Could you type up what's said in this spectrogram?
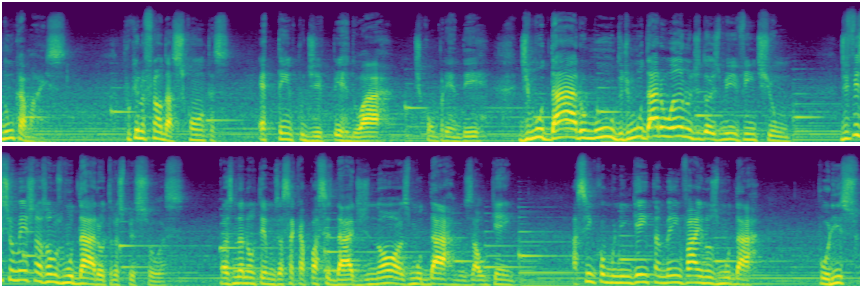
Nunca mais. Porque no final das contas, é tempo de perdoar, de compreender, de mudar o mundo, de mudar o ano de 2021. Dificilmente nós vamos mudar outras pessoas. Nós ainda não temos essa capacidade de nós mudarmos alguém, assim como ninguém também vai nos mudar. Por isso,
